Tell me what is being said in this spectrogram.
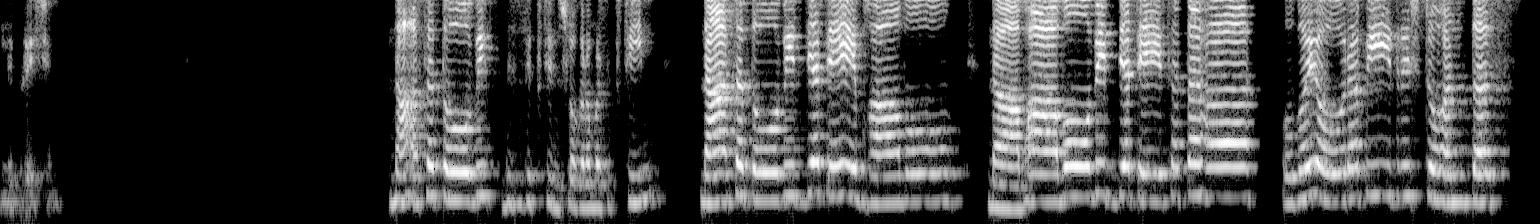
liberation. Nasato vid, this is 16, sloka number 16. Nasato vidyate bhavo, na bhavo vidyate sataha, ubayorapi drishto antas,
